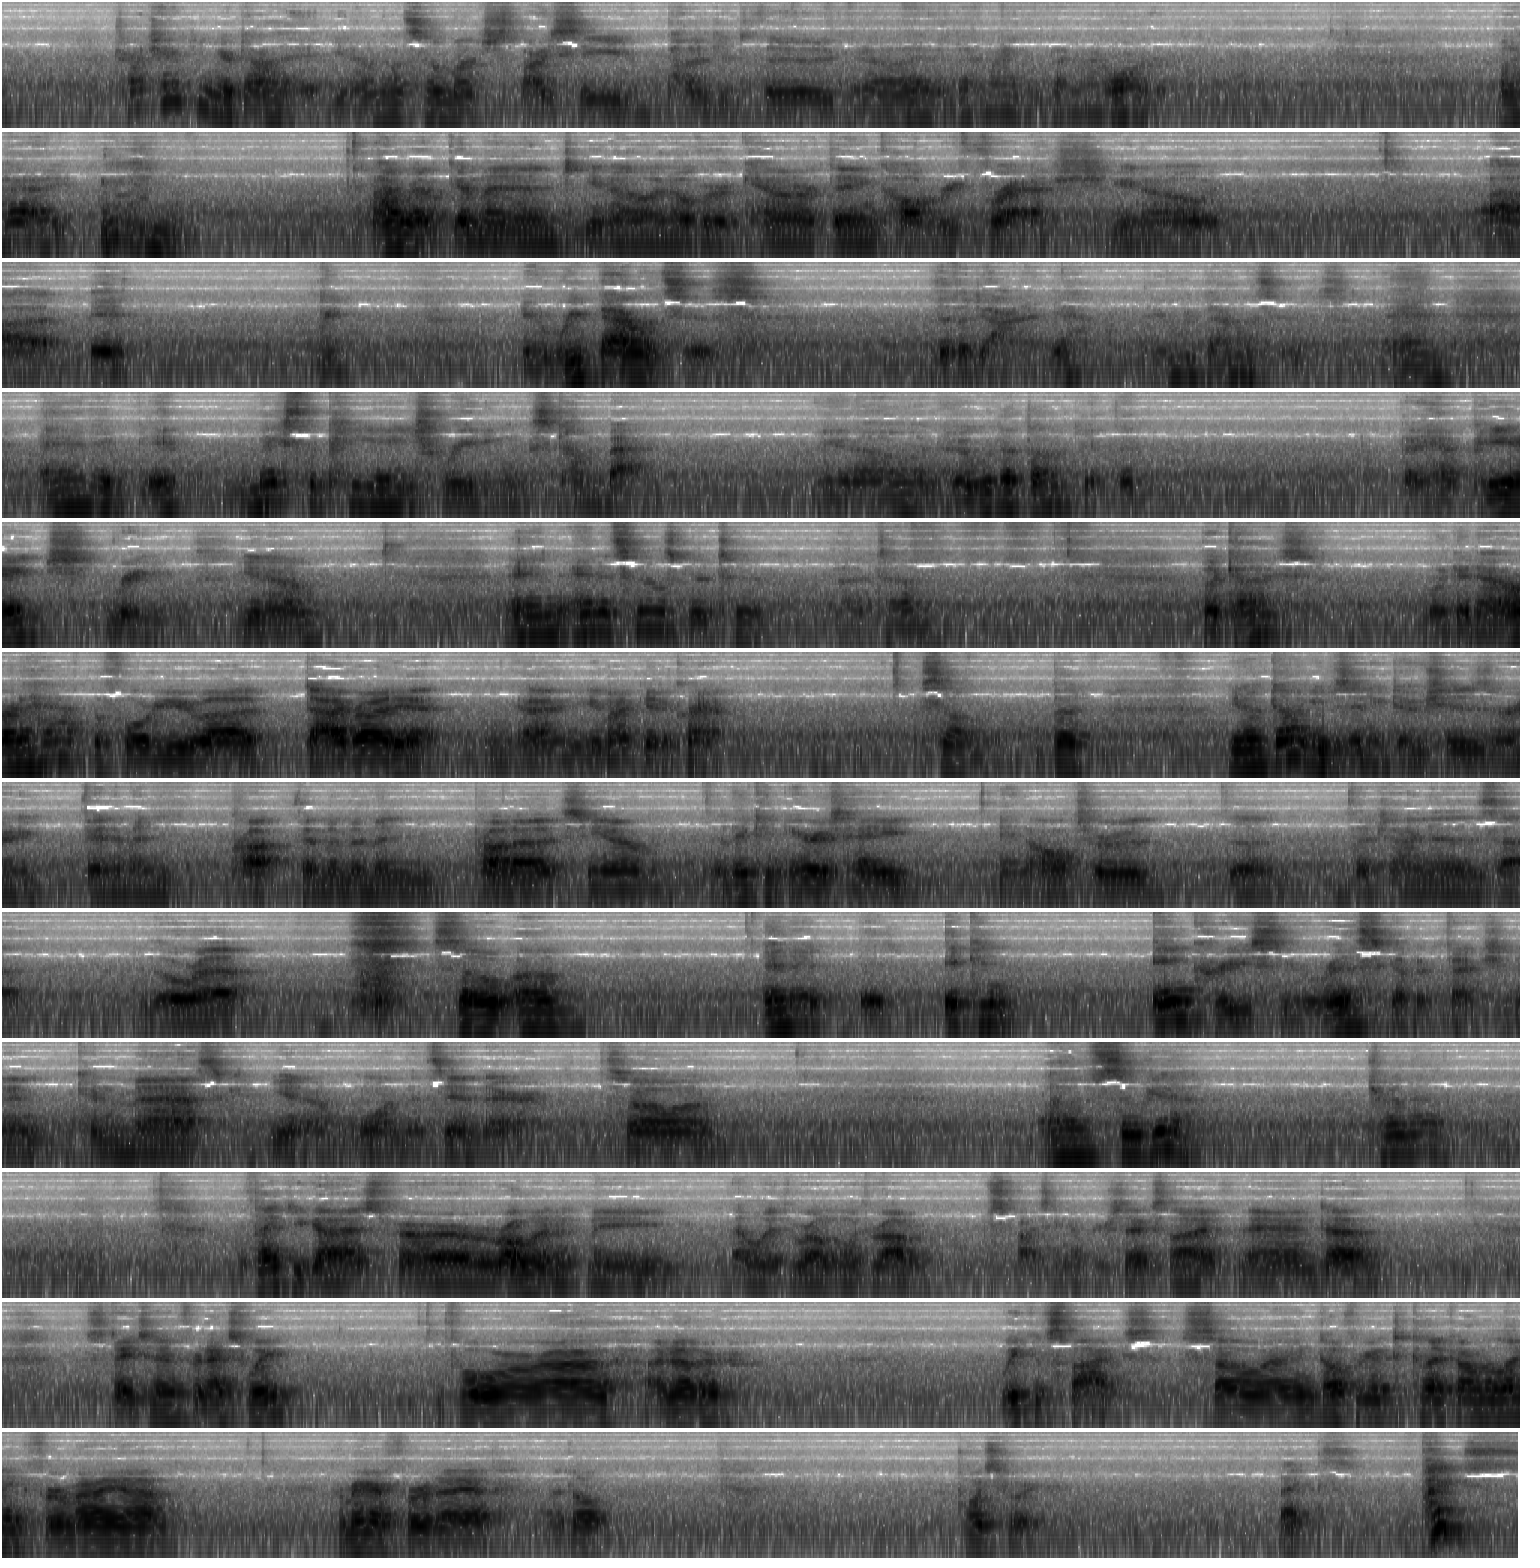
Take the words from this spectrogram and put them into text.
try changing your diet. You know, not so much spicy, pungent food. You know, that, that might that might work. But hey, I recommend you know an over-the-counter thing called RepHresh. You know, uh, it re, it rebalances the vagina. Yeah, it rebalances and and it, it makes the pH readings come back. You know, and who would have thought it that they have pH readings, you know, and and it smells good too. But um, but guys, wait an hour and a half before you uh, dive right in. Okay, you might get a cramp. So, but you know, don't use any douches or any feminine pro- feminine products. You know, they can irritate and alter the vagina's uh, aura. So, um, and it, it, it can increase your risk of infection and can mask, you know, one that's in there. So, um, uh, so yeah, try that. Well, thank you guys for rolling with me, uh, with Rolling with Robert, spicing up your sex life, and uh, stay tuned for next week for uh, another week of spice. So, and don't forget to click on the link for my uh, premiere for the adult Toy Story. Thanks. Peace!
